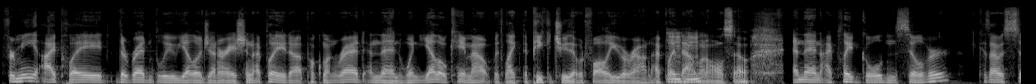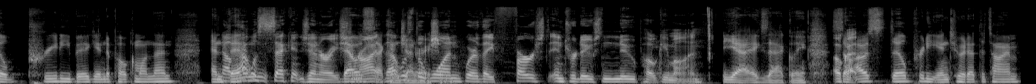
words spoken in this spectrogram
for me, I played the red, blue, yellow generation. I played uh, Pokemon Red, and then when Yellow came out with like the Pikachu that would follow you around, I played mm-hmm. that one also. And then I played Gold and Silver because I was still pretty big into Pokemon then. And now then, that was second generation, that was right? Second that was generation. the one where they first introduced new Pokemon. Yeah, exactly. Okay. So I was still pretty into it at the time.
